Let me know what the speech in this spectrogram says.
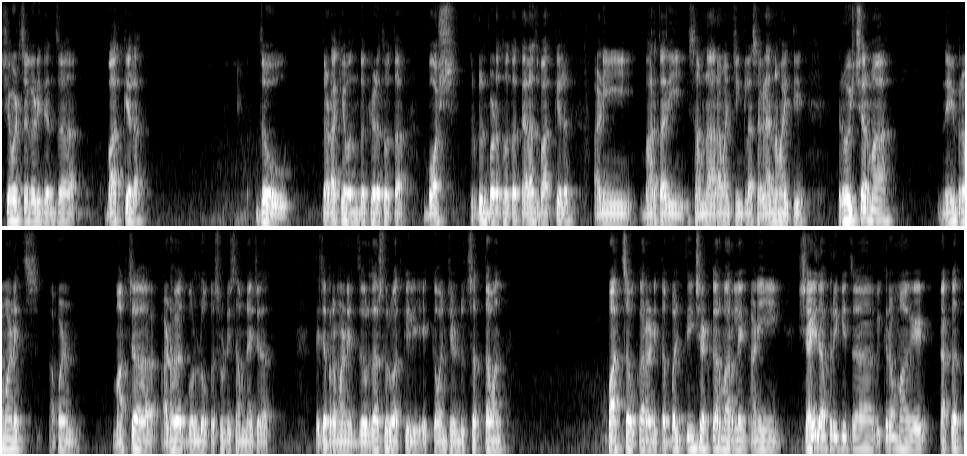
शेवटचा गडी त्यांचा बाद केला. जो तडाखेबंद खेळत होता बॉश तुटून पडत होता त्यालाच बाद केलं. आणि भारताने सामना आरामात जिंकला सगळ्यांना माहिती आहे. रोहित शर्मा नेहमीप्रमाणेच आपण मागच्या आढाव्यात बोललो कसोटी सामन्याच्या त्याच्याप्रमाणे जोरदार सुरुवात केली एक्कावन्न चेंडूत सत्तावन्न. पाच चौकार आणि तब्बल तीन षटकार मारले आणि शाहिद आफ्रिकेचा विक्रम मागे टाकत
